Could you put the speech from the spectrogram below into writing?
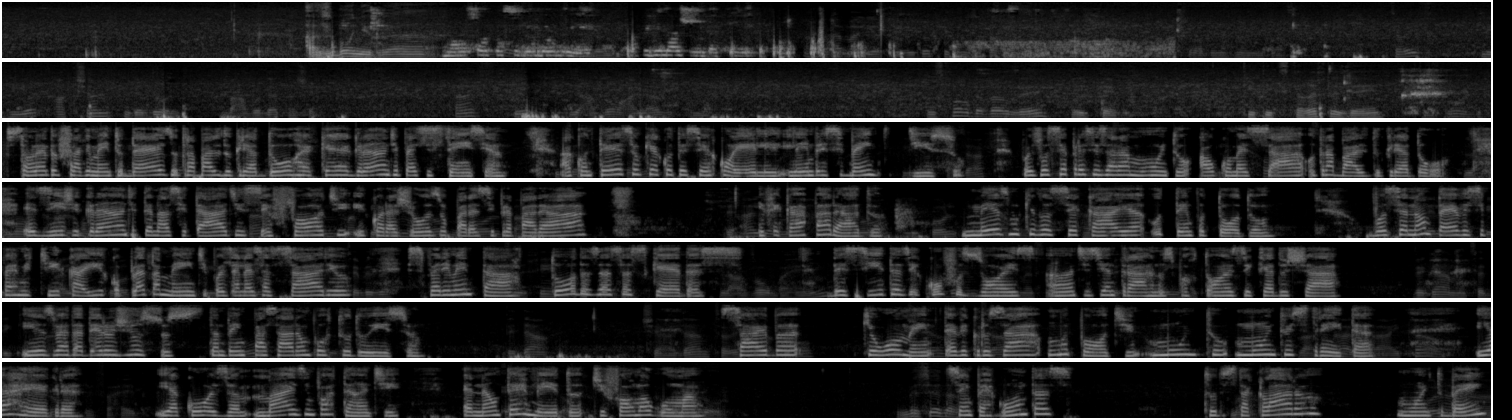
אז בואו נקרא Não estou conseguindo ouvir. Estou pedindo ajuda aqui. עבודה בעליות וירידות כדי מספר של רבי נחמן מברסלב. צריך להיות עקשן גדול בעבודת השם, אף Estão lendo o fragmento 10. O trabalho do Criador requer grande persistência. Aconteça o que acontecer com ele, lembre-se bem disso, pois você precisará muito ao começar o trabalho do Criador. Exige grande tenacidade, ser forte e corajoso para se preparar e ficar parado, mesmo que você caia o tempo todo. Você não deve se permitir cair completamente, pois é necessário experimentar todas essas quedas, descidas e confusões antes de entrar nos portões de Kedushá. É e os verdadeiros justos também passaram por tudo isso. Saiba que o homem deve cruzar uma ponte muito, muito estreita. E a regra e a coisa mais importante é não ter medo de forma alguma. Sem perguntas? Tudo está claro? Muito bem.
